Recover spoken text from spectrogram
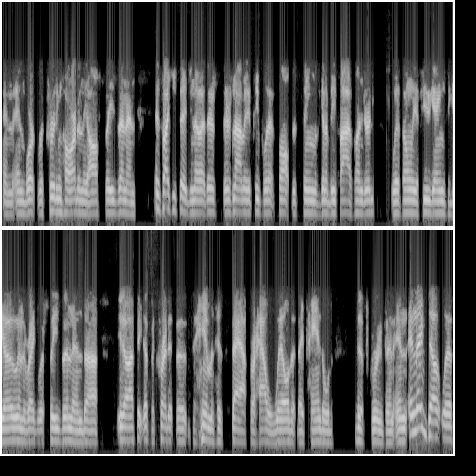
and and worked recruiting hard in the off season, and it's like you said, you know, there's there's not many people that thought this team was going to be 500 with only a few games to go in the regular season, and uh, you know I think that's a credit to, to him and his staff for how well that they've handled this group, and and and they've dealt with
